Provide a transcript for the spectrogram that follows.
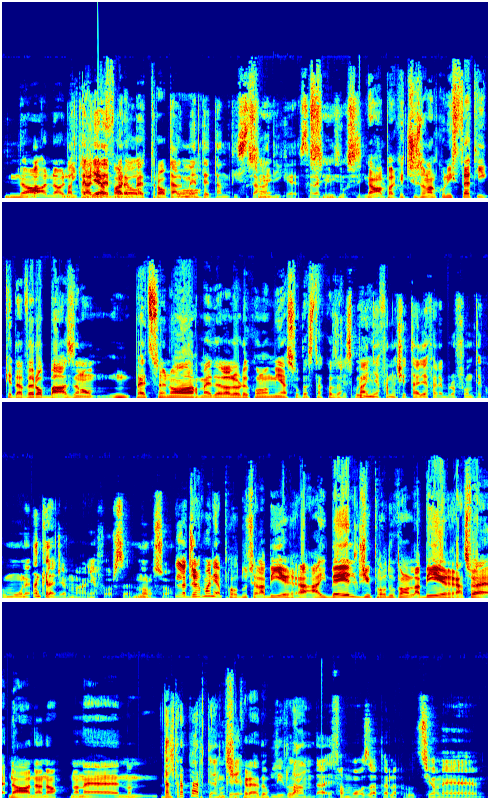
No, ba- no, l'Italia farebbe troppo... talmente tanti stati Sì, che sarebbe sì, impossibile. sì. No, perché ci sono alcuni stati che davvero basano un pezzo enorme della loro economia su questa cosa Cioè, qui. Spagna, Francia e Italia farebbero fronte comune. Anche la Germania, forse. Non lo so. La Germania produce la birra, i belgi producono la birra, cioè no, no, no, non è... non- D'altra parte Non ci anche credo. l'Irlanda è famosa per la produzione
